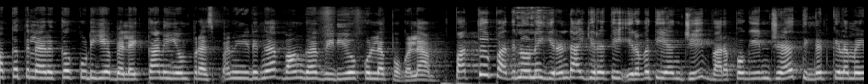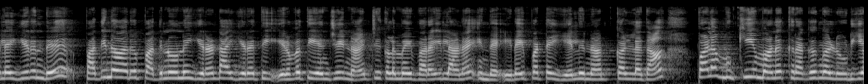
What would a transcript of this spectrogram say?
பக்கத்தில் இருக்கக்கூடிய பெலைக்கானையும் ப்ரெஸ் பண்ணிடுங்க. வாங்க வீடியோக்குள்ளே போகலாம். பத்து பதினொன்று இரண்டாயிரத்தி இருபத்தி அஞ்சு வரப்போகின்ற திங்கட்கிழமையில இருந்து பதினாறு பதினொன்று இரண்டாயிரத்தி இருபத்தி அஞ்சு ஞாயிற்றுக்கிழமை வரையிலான இந்த இடைப்பட்ட ஏழு நாட்களில் தான் பல முக்கியமான கிரகங்களுடைய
